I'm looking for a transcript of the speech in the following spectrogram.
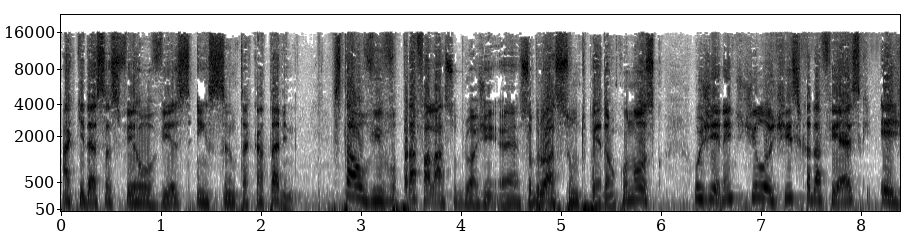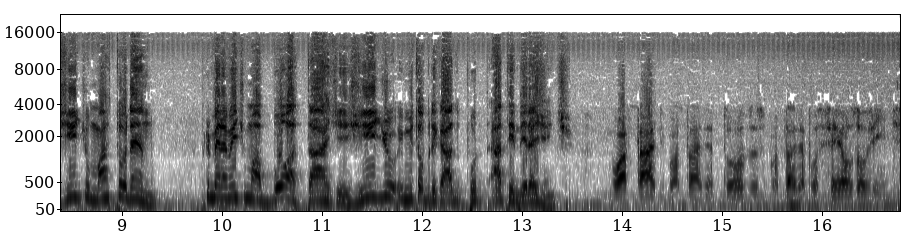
aqui dessas ferrovias em Santa Catarina. Está ao vivo para falar sobre o, é, sobre o assunto perdão, conosco o gerente de logística da Fiesc, Egídio Martoreno. Primeiramente, uma boa tarde, Egídio, e muito obrigado por atender a gente. Boa tarde, boa tarde a todos, boa tarde a você e aos ouvintes.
